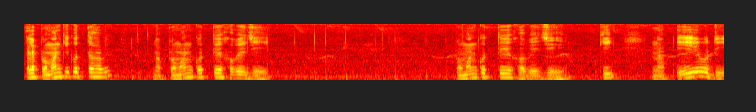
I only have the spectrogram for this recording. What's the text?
তাহলে প্রমাণ কি করতে হবে? না, প্রমাণ করতে হবে যে, প্রমাণ করতে হবে যে কি? না A O D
